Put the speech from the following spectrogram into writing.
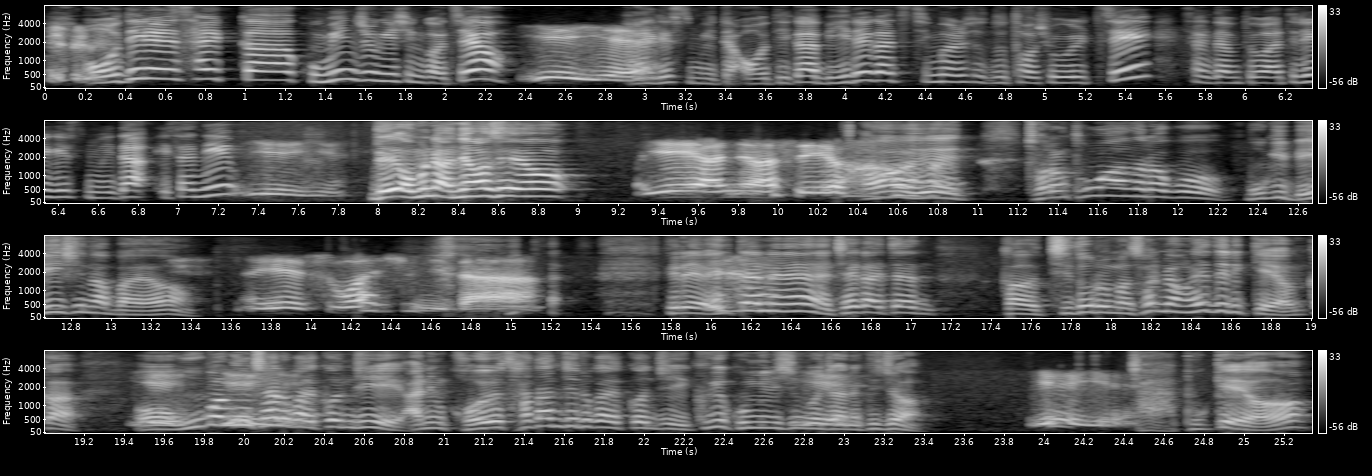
지금 어디를 살까 고민 중이신 거죠? 예, 예. 알겠습니다. 어디가 미래 가치 측면에서도 더 좋을지 상담 도와드리겠습니다. 이사님. 예, 예. 네 어머니 안녕하세요. 예, 안녕하세요. 아 예 저랑 통화하느라고 목이 메이시나 봐요. 예, 수고하십니다. 그래요. 일단은 제가 일단 그 지도로만 설명을 해드릴게요. 그러니까 어, 예, 우방 예, 1차로 예. 갈 건지 아니면 거여 4단지로 갈 건지 그게 고민이신 예. 거잖아요. 그죠? 예, 예. 자 볼게요.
